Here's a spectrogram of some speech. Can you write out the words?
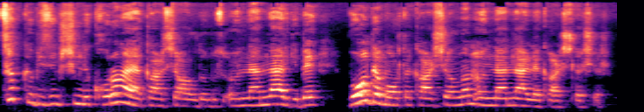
tıpkı bizim şimdi koronaya karşı aldığımız önlemler gibi Voldemort'a karşı alınan önlemlerle karşılaşır.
